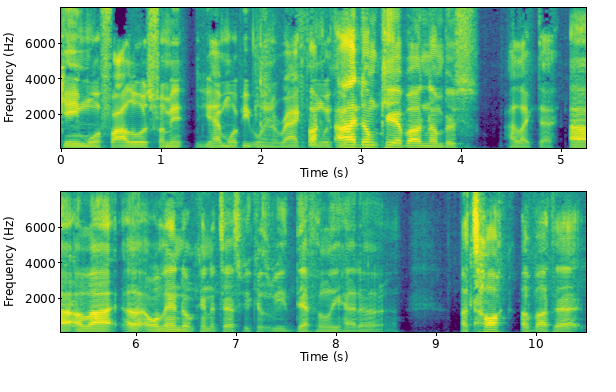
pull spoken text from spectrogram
gain more followers from it? Did you have more people interacting with you? I don't care about numbers. I like that. Uh, a lot. Uh, Orlando can attest because we definitely had a a talk about that.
